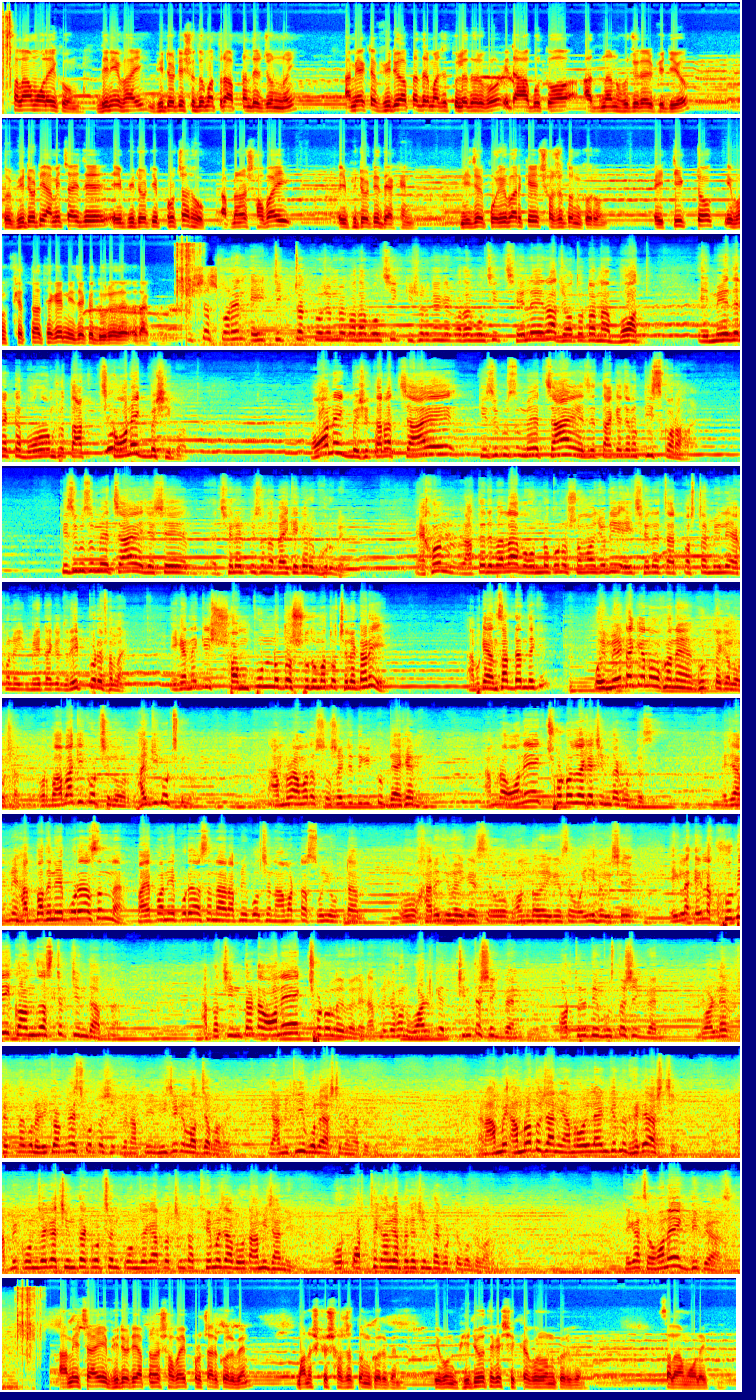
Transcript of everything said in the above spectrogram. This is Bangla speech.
আসসালামু আলাইকুম। দিনী ভাই, ভিডিওটি শুধুমাত্র আপনাদের জন্যই। আমি একটা ভিডিও আপনাদের মাঝে তুলে ধরবো। এটা আবু তোহা আদনান হুজুরের ভিডিও। তো ভিডিওটি আমি চাই যে এই ভিডিওটি প্রচার হোক। আপনারা সবাই এই ভিডিওটি দেখেন। নিজের পরিবারকে সচেতন করুন। এই টিকটক এবং ফেতনা থেকে নিজেকে দূরে রাখুন। বিশ্বাস করেন, এই টিকটক প্রজন্মের কথা বলছি, কিশোর কথা বলছি, ছেলেরা যতটা না বদ, এই মেয়েদের একটা বড় অংশ তার চেয়ে অনেক বেশি বদ। অনেক বেশি। তারা চায়, কিছু কিছু মেয়ে চায় যে তাকে যেন টিস করা হয়। কিছু কিছু মেয়ে চায় যে সে ছেলের পিছনে বাইকে করে ঘুরবে। এখন রাতের বেলা বা অন্য কোনো সময় যদি এই ছেলে চার পাঁচটা মিলে এখন এই মেয়েটাকে রেপ করে ফেলায়, এখানে কি সম্পূর্ণ দোষ শুধুমাত্র ছেলেটারই? আমাকে অ্যান্সার দেন দেখি। ওই মেয়েটা কেন ওখানে ঘুরতে গেল ওর সাথে? ওর বাবা কি করছিল? ওর ভাই কি করছিল? আমরা আমাদের সোসাইটির দিকে একটু দেখেন। আমরা অনেক ছোট জায়গায় চিন্তা করতেছি। এই যে আপনি হাত বাঁধে নিয়ে পড়ে আসেন না, পায়ে পা নিয়ে পড়ে আসেন আর আপনি বলছেন আমারটা সই, ওরটা ও খারিজি হয়ে গেছে, ও ভণ্ড হয়ে গেছে ওই হয়েছে এগুলা এগুলা খুবই কনজাস্টেড চিন্তা আপনার। আপনার চিন্তাটা অনেক ছোট লেভেলের আপনি যখন ওয়ার্ল্ডকে চিনতে শিখবেন, অর্থনীতি বুঝতে শিখবেন ওয়ার্ল্ডের ফেতনাগুলো রিকগনাইজ করতে শিখবেন, আপনি নিজেকে লজ্জা পাবেন যে আমি কি বলে আসছিলাম এতদিন। আর আমি, আমরা তো জানি, আমরা ওই লাইন কিন্তু ঘেটে আসছি। আপনি কোন জায়গায় চিন্তা করছেন, কোন জায়গায় আপনার চিন্তা থেমে যাবে, ওটা আমি জানি। ওর পর থেকে আমি আপনাকে চিন্তা করতে বলতে পারব। ঠিক আছে? অনেক দ্বীপে আছে। আমি চাই ভিডিওটি আপনারা সবাই প্রচার করবেন, মানুষকে সচেতন করবেন এবং ভিডিও থেকে শিক্ষা গ্রহণ করবেন। সালামু আলাইকুম।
